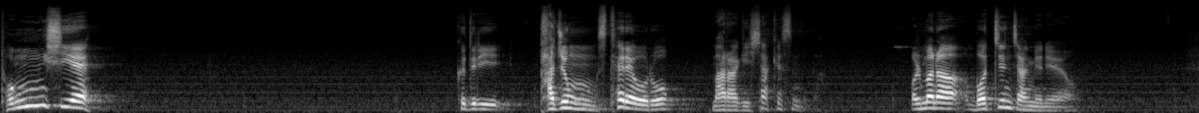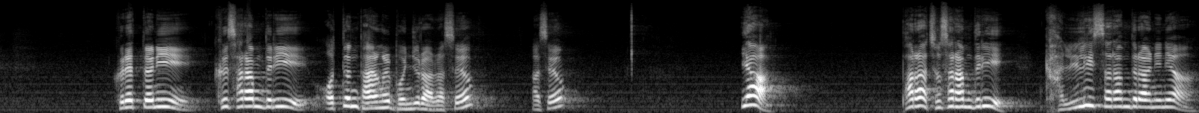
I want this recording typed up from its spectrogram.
동시에 그들이 다중 스테레오로 말하기 시작했습니다. 얼마나 멋진 장면이에요. 그랬더니 그 사람들이 어떤 반응을 본 줄 알았어요? 아세요? 야, 봐라, 저 사람들이 갈릴리 사람들 아니냐?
